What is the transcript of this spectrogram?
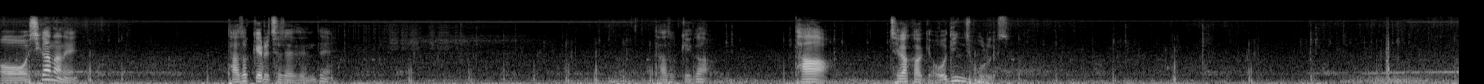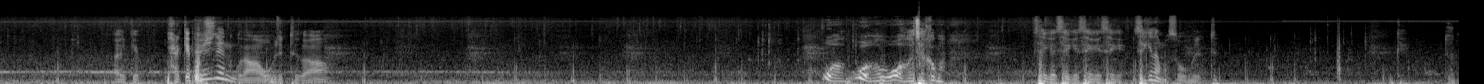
어 시간 안에 다섯 개를 찾아야 되는데 다섯 개가 다 제각각이 어디인지 모르겠어. 아 이렇게 밝게 표시되는구나 오브젝트가. 우와 우와 우와 잠깐만. 세 개, 세 개, 세 개, 세 개, 세 개 남았어 오브젝트. 오케이 두 개.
